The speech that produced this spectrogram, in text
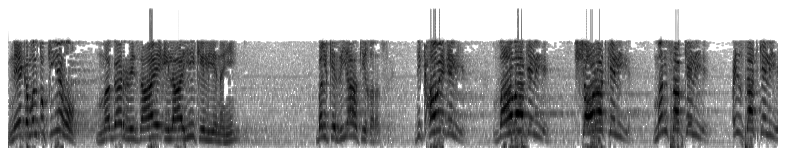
نیک عمل تو کیے ہوں، مگر رضائے الہی کے لیے نہیں، بلکہ ریا کی غرض سے، دکھاوے کے لیے واہ کے لیے، شہرت کے لیے، منصب کے لیے، عزت کے لیے،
